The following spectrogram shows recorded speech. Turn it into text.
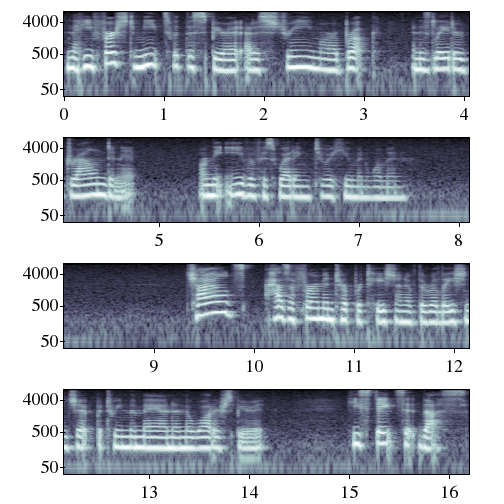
and that he first meets with the spirit at a stream or a brook and is later drowned in it on the eve of his wedding to a human woman. Childs has a firm interpretation of the relationship between the man and the water spirit. He states it thus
